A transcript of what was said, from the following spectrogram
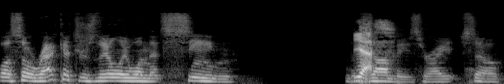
Well, so Ratcatcher's the only one that's seen the Yes. zombies, right? So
